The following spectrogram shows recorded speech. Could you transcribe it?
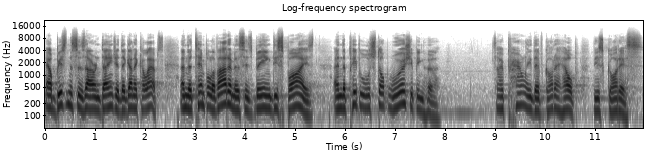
Our businesses are in danger. They're going to collapse. And the temple of Artemis is being despised. And the people will stop worshipping her. So apparently, they've got to help this goddess.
